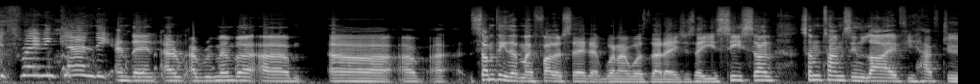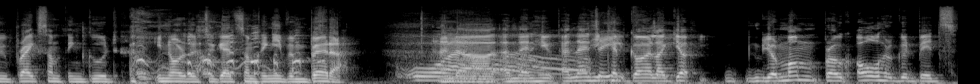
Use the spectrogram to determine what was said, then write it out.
it's raining candy and then i, I remember um, uh, uh, uh, something that my father said when i was that age he said you see son sometimes in life you have to break something good in order to get something even better and uh, and then he and then he Deep. kept going like your, your mom broke all her good bits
